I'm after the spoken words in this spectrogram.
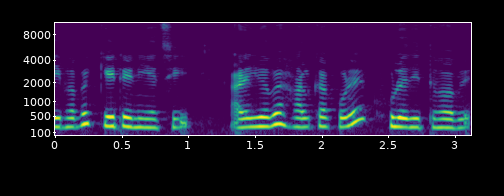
এইভাবে কেটে নিয়েছি আর এইভাবে হালকা করে খুলে দিতে হবে।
